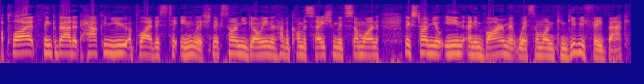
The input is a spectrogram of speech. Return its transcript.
apply it, think about it. How can you apply this to English? Next time you go in and have a conversation with someone, next time you're in an environment where someone can give you feedback,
